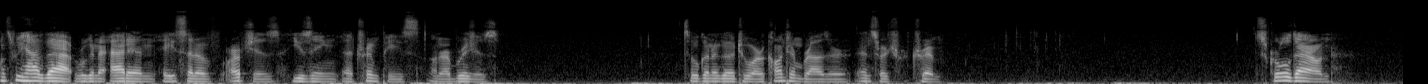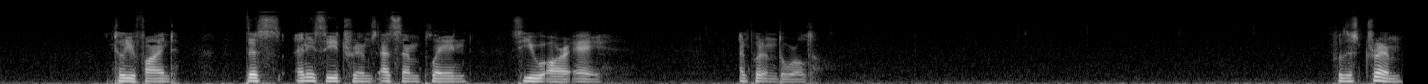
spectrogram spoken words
once we have that, we're going to add in a set of arches using a trim piece on our bridges. So we're going to go to our content browser and search for trim. Scroll down until you find this NEC Trims SM Plane CURA and put it in the world. For this trim,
